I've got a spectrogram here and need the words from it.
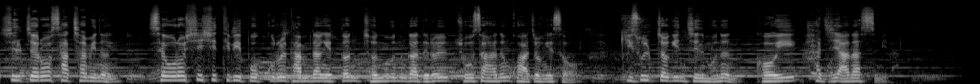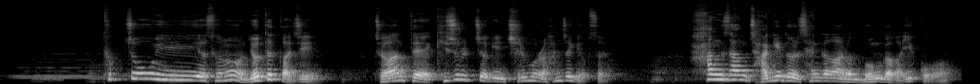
실제로 사참위는 세월호 CCTV 복구를 담당했던 전문가들을 조사하는 과정에서 기술적인 질문은 거의 하지 않았습니다. 특조위에서는 여태까지 저한테 기술적인 질문을 한 적이 없어요. 항상 자기들 생각하는 뭔가가 있고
